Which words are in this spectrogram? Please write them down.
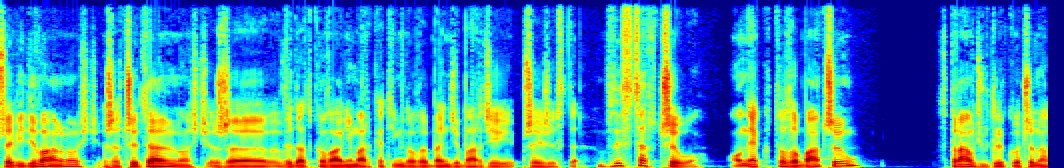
przewidywalność, że czytelność, że wydatkowanie marketingowe będzie bardziej przejrzyste. Wystarczyło. On jak to zobaczył, sprawdził tylko, czy na,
